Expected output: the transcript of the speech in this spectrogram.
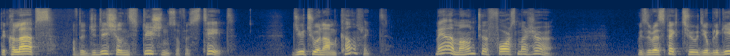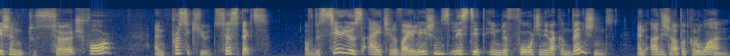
the collapse of the judicial institutions of a state due to an armed conflict may amount to a force majeure with respect to the obligation to search for and prosecute suspects of the serious IHL violations listed in the four Geneva Conventions and Additional Protocol 1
